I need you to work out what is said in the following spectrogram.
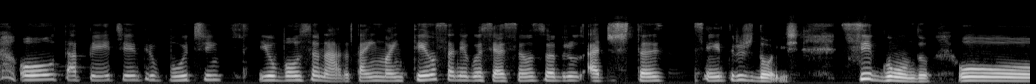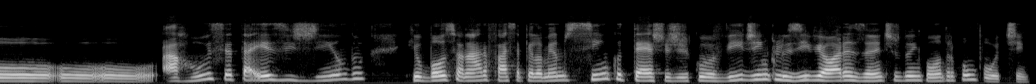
ou o tapete entre o Putin e o Bolsonaro. Está em uma intensa negociação sobre a distância entre os dois. Segundo, o, o, a Rússia está exigindo que o Bolsonaro faça pelo menos cinco testes de Covid, inclusive horas antes do encontro com Putin.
